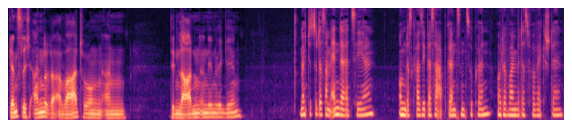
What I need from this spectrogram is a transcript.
gänzlich andere Erwartungen an den Laden, in den wir gehen. Möchtest du das am Ende erzählen, um das quasi besser abgrenzen zu können? Oder wollen wir das vorwegstellen?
